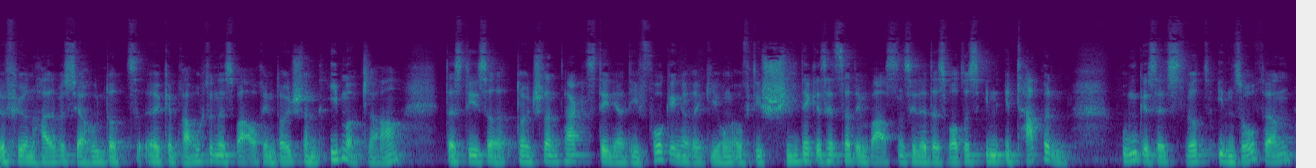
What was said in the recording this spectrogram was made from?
dafür ein halbes Jahrhundert äh, gebraucht. Und es war auch in Deutschland immer klar, dass dieser Deutschlandtakt, den ja die Vorgängerregierung auf die Schiene gesetzt hat, im wahrsten Sinne des Wortes, in Etappen umgesetzt wird. Insofern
